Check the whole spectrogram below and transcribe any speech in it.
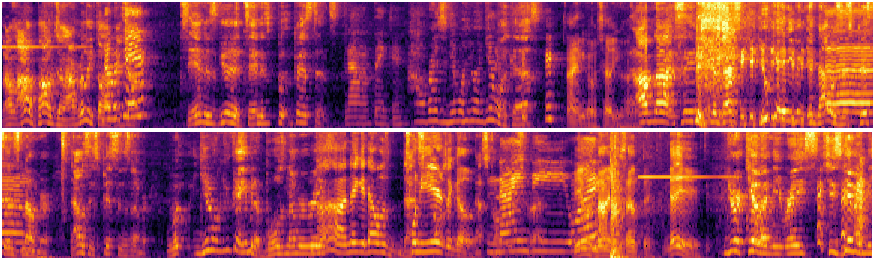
No, I apologize. I really thought number that y'all- ten. Ten is good. Ten is P- Pistons. Now I'm thinking. How racing get one? You ain't get one, cuz. I ain't even gonna tell you how. I'm not see because that's you can't even. And that was his Pistons Um, number. That was his Pistons number. What you know? You can't give me the Bulls number, Reese. Nah, nigga, that was That's twenty years phony. ago. That's phony as fuck. it Ninety-one. was ninety something. Yeah, You're killing me, Reese. She's giving me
